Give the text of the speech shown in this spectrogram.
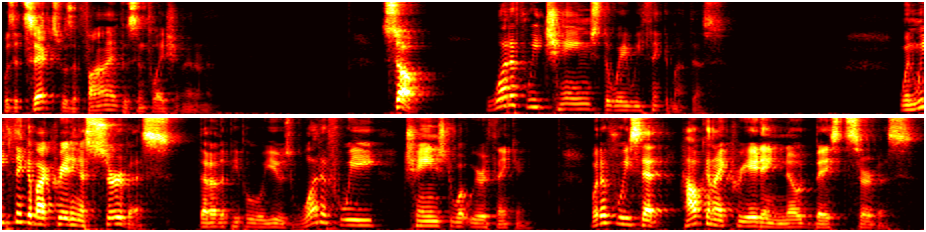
was it six was it five was inflation i don't know so what if we change the way we think about this when we think about creating a service that other people will use what if we changed what we were thinking. What if we said, how can I create a node based service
